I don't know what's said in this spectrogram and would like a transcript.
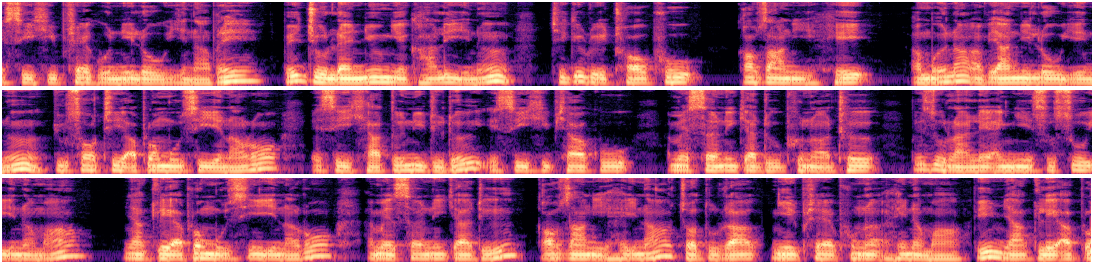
အစီဟိဖရဲကိုနီလိုယီနာဘေဘေဂျူလန်ညူငေခါလီယနတီဂရီထောဖူကောက်စာနီဟေ အမနာအဗျာနီလိုယေနပြူစောတီအပလမှုစီယနာရောအစီခါတူနီဒူဒအစီဟိဖြာကူအမေဆနီကဒူဖုနာထပိဇူလာလေအငီဆူဆူယနာမှာမြကလေအပလမှုစီယနာရောအမေဆနီကဒူကောင်းစာနီဟိနာကျော်တူရာညေဖရဲဖုနာဟိနာမှာဘေးမြကလေအပလ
